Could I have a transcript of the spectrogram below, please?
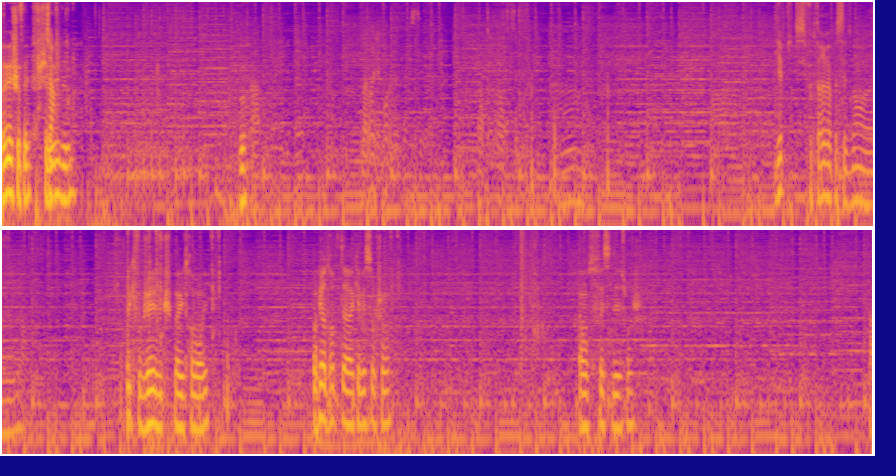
Ah oui, chopé. Je sais Tiens. pas de. Bah non, il est mort le mec. C'était. Non, non, c'était. Gap, il faut que t'arrives à passer devant. Euh... Je sais qu'il faut que j'aille vu que je suis pas ultra envie. Au pire, drop ta KB sur le chemin. Ah, on se fait des échanges. Oh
